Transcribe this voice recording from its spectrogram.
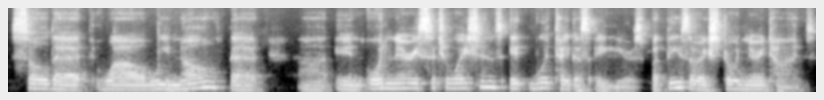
so that while we know that uh, in ordinary situations, it would take us eight years, but these are extraordinary times.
